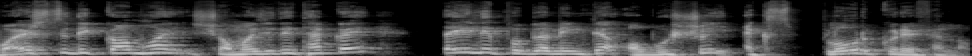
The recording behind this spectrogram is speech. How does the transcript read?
বয়স যদি কম হয় সময় যদি থাকে তাইলে প্রোগ্রামিংটা অবশ্যই এক্সপ্লোর করে ফেলো।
